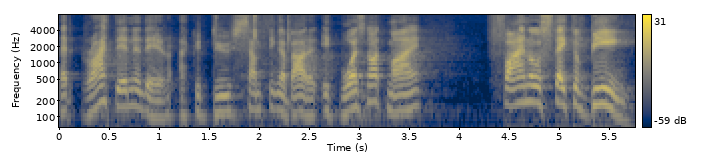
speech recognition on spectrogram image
that right then and there I could do something about it. It was not my final state of being.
